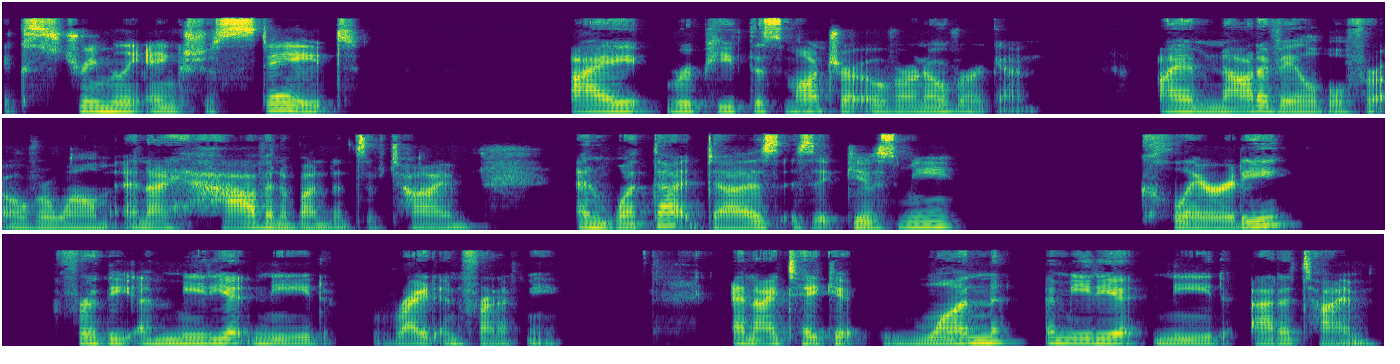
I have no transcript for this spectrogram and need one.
extremely anxious state, I repeat this mantra over and over again. I am not available for overwhelm and I have an abundance of time. And what that does is it gives me clarity for the immediate need right in front of me. And I take it one immediate need at a time.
